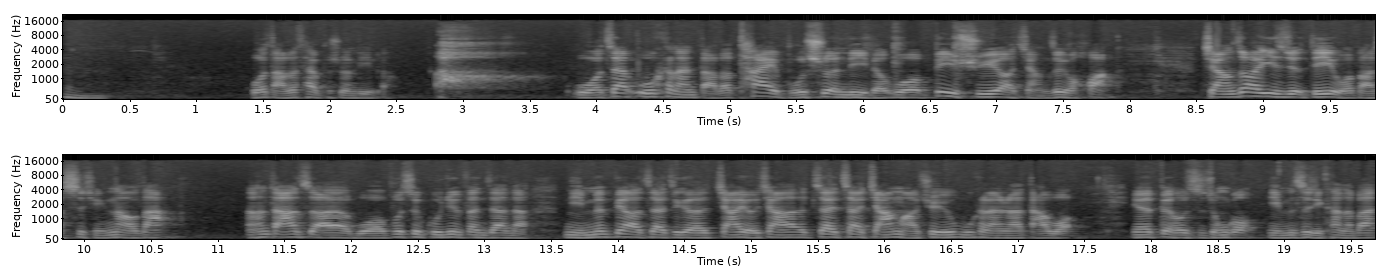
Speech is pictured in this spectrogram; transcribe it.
嗯，我打的太不顺利了啊！我在乌克兰打的太不顺利了，我必须要讲这个话。讲这话意思就是，第一，我把事情闹大，然后大家知道我不是孤军奋战的，你们不要在这个加油加再再加码去乌克兰来打我。因为背后是中共，你们自己看着办。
